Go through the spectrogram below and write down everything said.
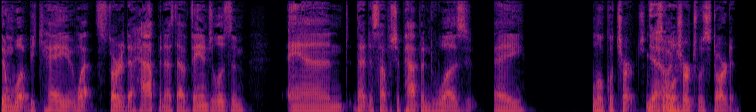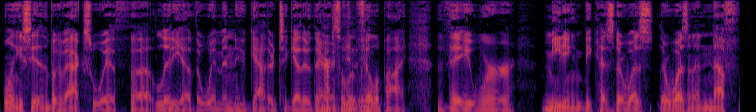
then what became what started to happen as that evangelism and that discipleship happened was a local church. Yeah, so well- a church was started. Well, and you see it in the book of Acts with uh, Lydia, the women who gathered together there in, in Philippi. They were meeting because there was there wasn't enough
